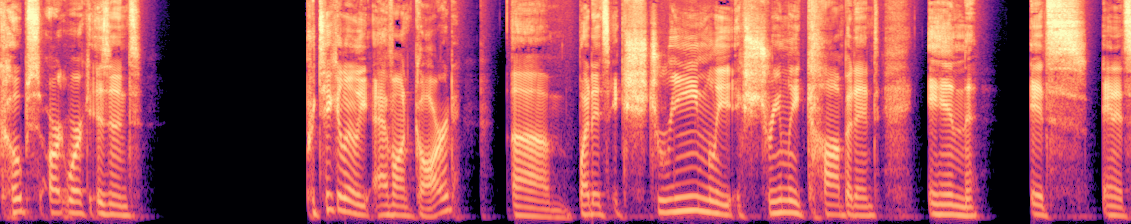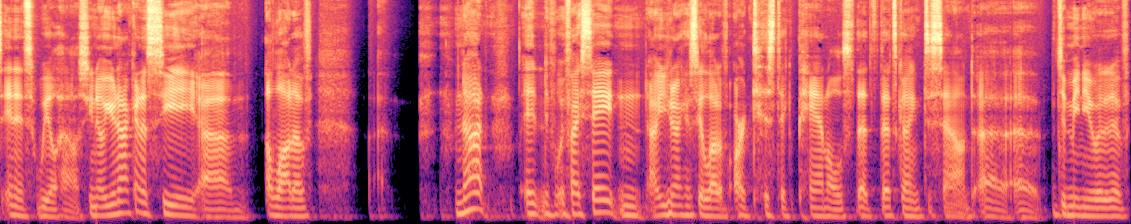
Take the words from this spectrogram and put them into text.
Cope's artwork isn't particularly avant garde, um, but it's extremely, extremely competent in its in its in its wheelhouse. You know, you're not going to see um, a lot of not if, if I say it, you're not going to see a lot of artistic panels. That's that's going to sound uh, uh, diminutive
